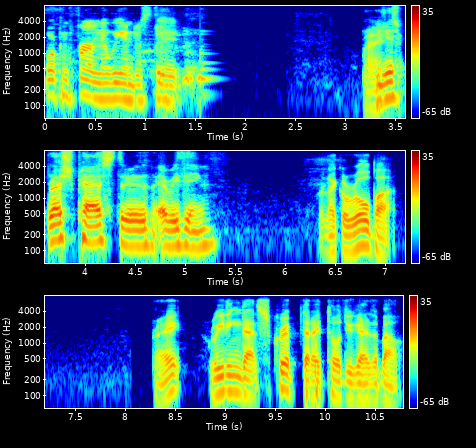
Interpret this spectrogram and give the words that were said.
Or confirm that we understood. Right? You just brush past through everything. Like a robot, right? Reading that script that I told you guys about.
